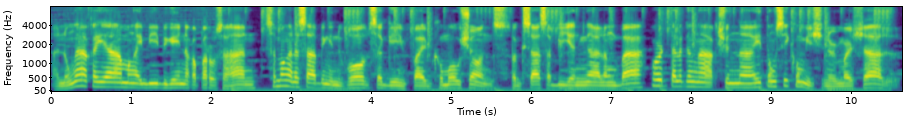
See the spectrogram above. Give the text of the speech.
Ano nga kaya ang mga ibibigay na kaparusahan sa mga nasabing involved sa Game 5 commotions? Pagsasabihan nga lang ba or talagang action na itong si Commissioner Marshall?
